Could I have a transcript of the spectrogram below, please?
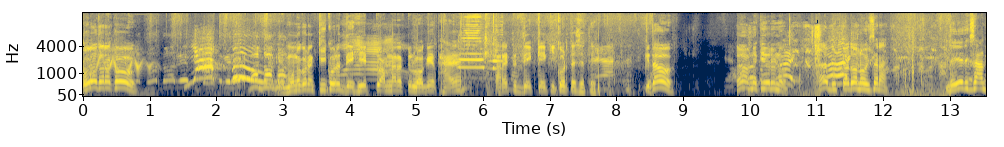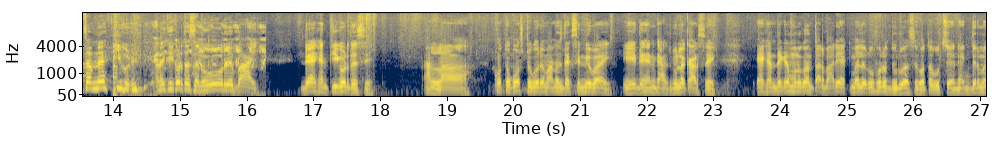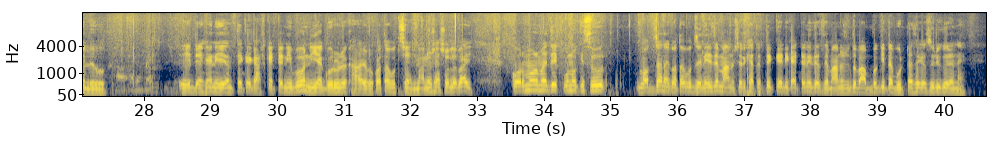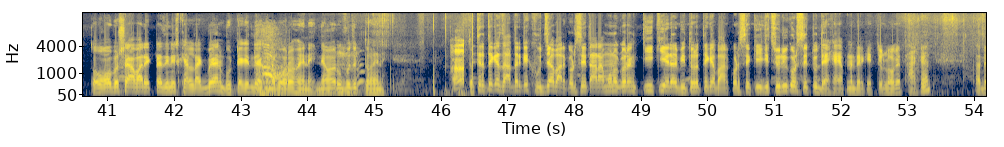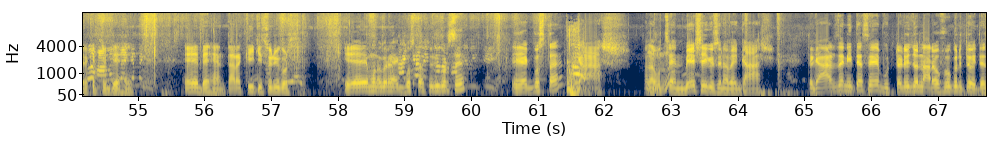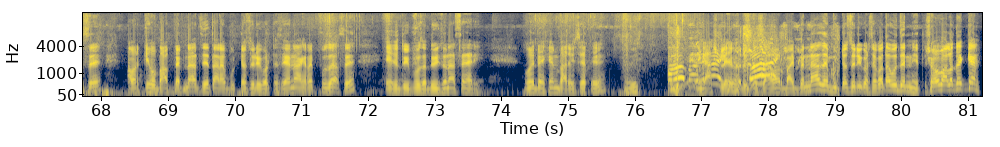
করে ধরা কো। মনে করেন কি করে দেখি একটু আপনারা একটু লগে থায় তারা একটু দেখকে কি করতেছে তে। কি তো? হ্যাঁ আপনি কি করেন? হ্যাঁ বুটটা তো হইছে না। দেখে দেখছে আনছে আপনি কি করে? আপনি কি করতেছেন? ও রে ভাই দেখেন কি করতেছে। আল্লাহ কত কষ্ট করে মানুষ দেখছেন নি ভাই। এই দেখেন গাছগুলো কাটছে। এখান থেকে মনে করেন তার বাড়ি এক মাইলের উপরে দূর আছে কথা বুঝছেন? এক দেড় মাইল। এই দেখেন, এখান থেকে ঘাস কেটে নিব, নিয়ে গরুরে খাওয়াবো কথা বুঝছেন? মানুষ আসলে ভাই, কর্মর মধ্যে কোনো কিছুর লজ্জা নাই, কথা বুঝছেন? এই যে মানুষের ক্ষেতের থেকে এটি কাটতে নিতেছে, মানুষ তো ভাববো কি তা ভুট্টা থেকে চুরি করে নেয়। তো অবশ্যই আবার একটা জিনিস খেয়াল রাখবেন, ভুট্টা কিন্তু এখনও বড় হয় নাই, নেওয়ার উপযুক্ত হয় নাই। ভিতর থেকে যাদেরকে খুঁজা বার করছি, তারা মনে করেন কি কি এটার ভিতর থেকে বার করছে, কি কি চুরি করছে, একটু দেখায় আপনাদেরকে একটু লগে থাকেন, তাদেরকে একটু দেখাই। এ দেখেন, তারা কি কি চুরি করছে। এ মনে করেন এক বস্তা চুরি করছে। এ এক বস্তা ঘাস। কথা বুঝছেন? বেশি কিছু না ভাই ঘাস। তো ঘাস যে নিতেছে ভুট্টাটির জন্য আরও উপকৃত হইতেছে। আবার কেউ ভাববেন না যে তারা ভুট্টা চুরি করতেছে। এখানে আর এক পূজা আছে। এই যে দুই পূজা দুইজন আছে আর ওই দেখেন বাড়ির সাথে। গাছ লিয়ে বাড়িতেছে আবার ভাববেন না যে ভুট্টা চুরি করছে। কথা বুঝেন নি তো সবাই ভালো দেখেন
